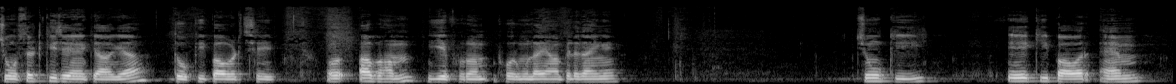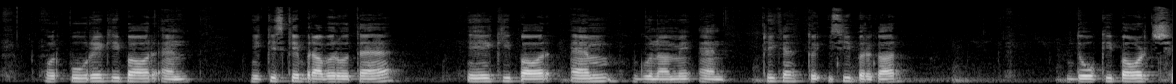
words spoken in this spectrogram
चौसठ की जगह क्या आ गया? दो की पावर छ और अब हम ये फॉर्मूला यहाँ पे लगाएँगे। चूँकि ए की पावर एम और पूरे की पावर एन ये किसके बराबर होता है? ए की पावर एम गुना में एन ठीक है? तो इसी प्रकार दो की पावर छ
